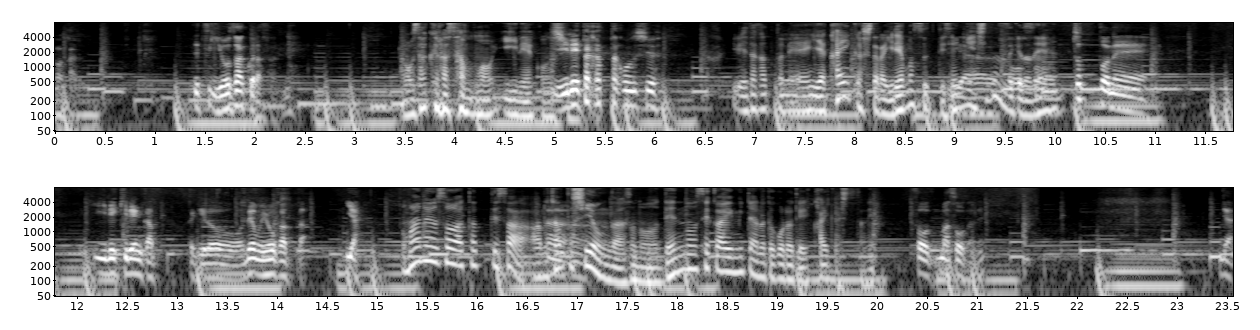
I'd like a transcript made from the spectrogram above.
わかる。で次夜桜さんね。小桜さんもいいね今週。入れたかった今週。入れたかったね。いや開花したら入れますって宣言してたんだけどね。ちょっとね入れきれんかったけどでもよかったいやお前の予想当たってさあのうんちゃんとシオンがその電脳世界みたいなところで開花してたね。そうまあそうだね。いや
